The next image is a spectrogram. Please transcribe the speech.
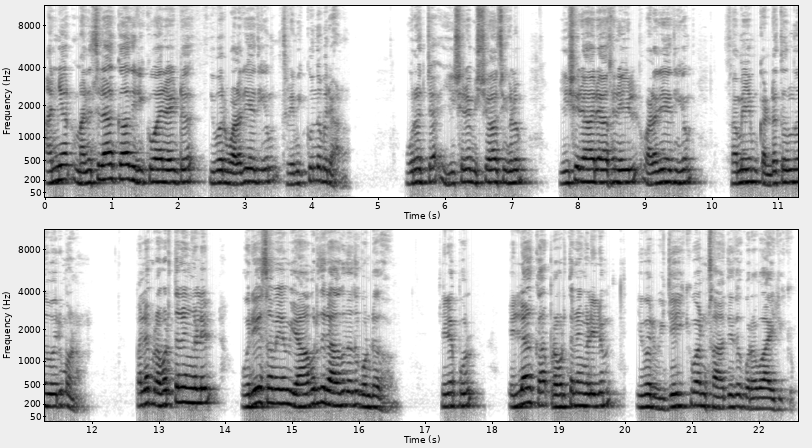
അന്യർ മനസ്സിലാക്കാതിരിക്കുവാനായിട്ട് ഇവർ വളരെയധികം ശ്രമിക്കുന്നവരാണ്. ഉറച്ച ഈശ്വരവിശ്വാസികളും ഈശ്വരാരാധനയിൽ വളരെയധികം സമയം കണ്ടെത്തുന്നവരുമാണ്. പല പ്രവർത്തനങ്ങളിൽ ഒരേ സമയം വ്യാപൃതരാകുന്നത് കൊണ്ട് ചിലപ്പോൾ എല്ലാ പ്രവർത്തനങ്ങളിലും ഇവർ വിജയിക്കുവാൻ സാധ്യത കുറവായിരിക്കും.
